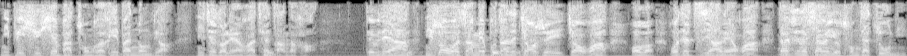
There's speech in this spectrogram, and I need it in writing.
你必须先把虫和黑斑弄掉，你这朵莲花才长得好对不对啊？你说我上面不断的浇水浇花，我我我在滋养莲花，但是呢下面有虫在蛀你，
